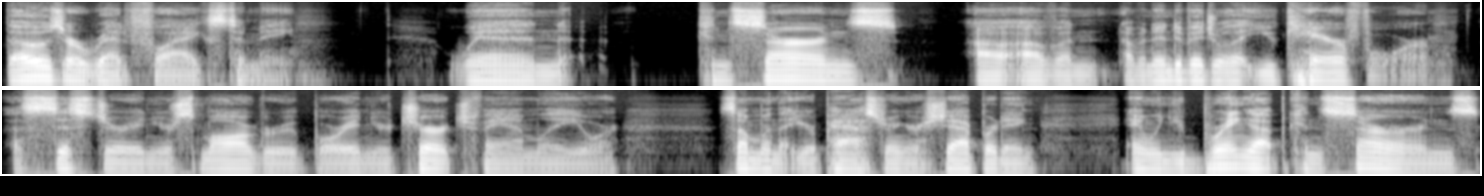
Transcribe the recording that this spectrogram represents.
those are red flags to me. When concerns of an, of an individual that you care for, a sister in your small group or in your church family or someone that you're pastoring or shepherding, and when you bring up concerns,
